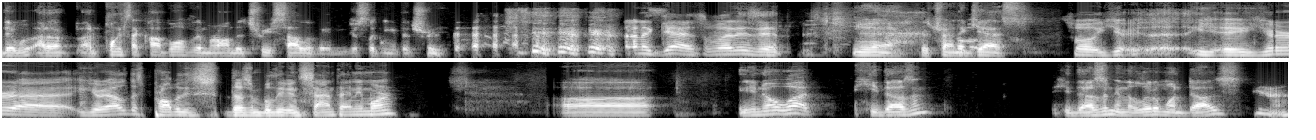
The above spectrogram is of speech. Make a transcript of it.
they were, at, at points I caught both of them around the tree salivating, just looking at the tree. trying to guess what is it. Yeah, they're trying to guess. So your uh, your uh, your eldest probably doesn't believe in Santa anymore. Uh, you know what? He doesn't. He doesn't, and the little one does. Yeah.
